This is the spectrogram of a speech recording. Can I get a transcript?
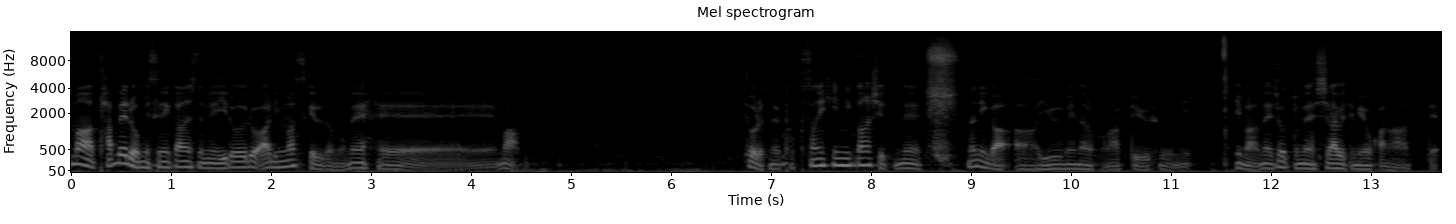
まあ、食べるお店に関してね、いろいろありますけれどもね、えー、まあ、そうですね、特産品に関して言うとね、何が有名なのかなっていうふうに、今ね、ちょっとね、調べてみようかなって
